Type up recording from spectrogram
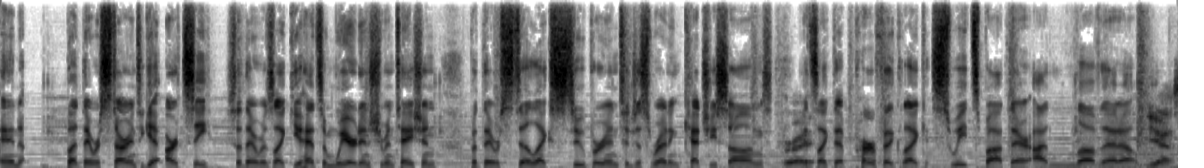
and but they were starting to get artsy so there was like you had some weird instrumentation but they were still like super into just writing catchy songs Right. it's like that perfect like sweet spot there i love that album Yes.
